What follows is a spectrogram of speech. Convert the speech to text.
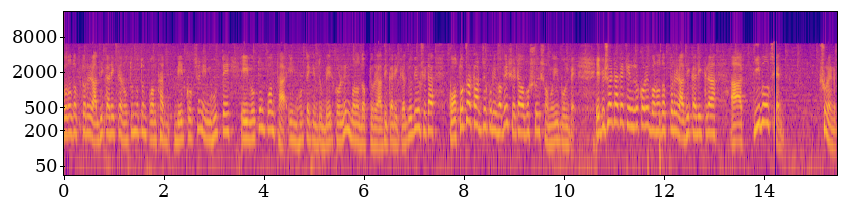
বন দপ্তরের আধিকারিকরা নতুন নতুন পন্থা বের করছেন। এই মুহূর্তে, এই নতুন পন্থা এই মুহূর্তে কিন্তু বের করলেন বন দপ্তরের আধিকারিকরা। যদিও সেটা কতটা কার্যকরী হবে সেটা অবশ্যই সময়ই বলবে। এই বিষয়টাকে কেন্দ্র করে বন দপ্তরের আধিকারিকরা কি বলছেন? শুনে নেব।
